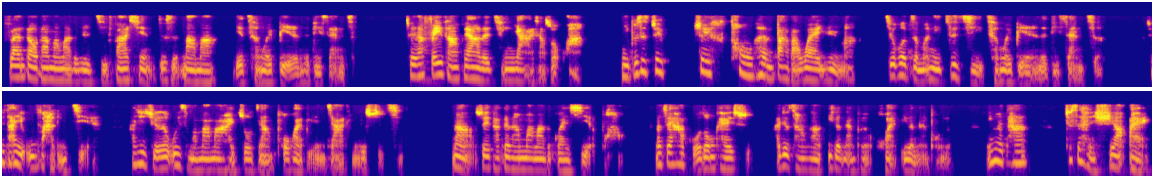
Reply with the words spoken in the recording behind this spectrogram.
翻到他妈妈的日记，发现就是妈妈也成为别人的第三者，所以他非常非常的惊讶，想说：哇，你不是最最痛恨爸爸外遇吗？结果怎么你自己成为别人的第三者？所以他也无法理解。他就觉得为什么妈妈还做这样破坏别人家庭的事情？那所以他跟他妈妈的关系也不好。那在他国中开始，他就常常一个男朋友换一个男朋友，因为他就是很需要爱，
